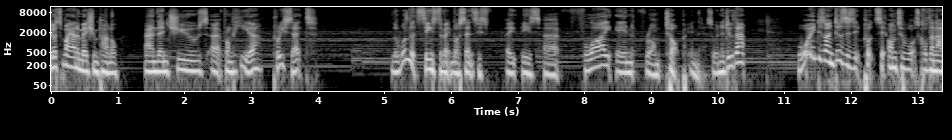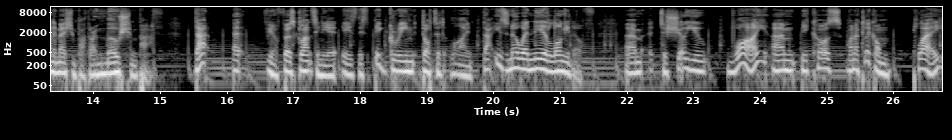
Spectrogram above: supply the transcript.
Go to my animation panel and then choose uh, from here, preset. The one that seems to make most sense is, is uh, fly in from top in there. So we're going to do that. What InDesign does is it puts it onto what's called an animation path or a motion path. That, uh, you know, first glance in here is this big green dotted line. That is nowhere near long enough um, to show you why. Um, because when I click on play,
